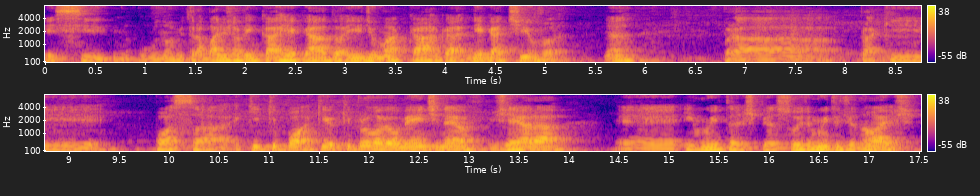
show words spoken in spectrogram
esse, o nome trabalho já vem carregado aí de uma carga negativa, né? Para que possa que, que, que, que provavelmente né, gera é, em muitas pessoas, em muitos de nós,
